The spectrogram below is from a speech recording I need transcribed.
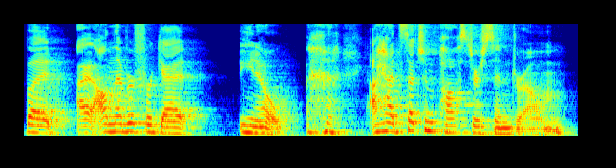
But I, I'll never forget, you know, I had such imposter syndrome.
